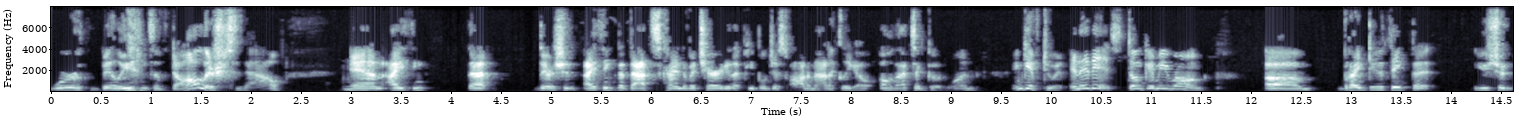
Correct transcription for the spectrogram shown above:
worth billions of dollars now Mm. and i think that there should i think that that's kind of a charity that people just automatically go oh that's a good one and give to it and it is don't get me wrong um, but i do think that you should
